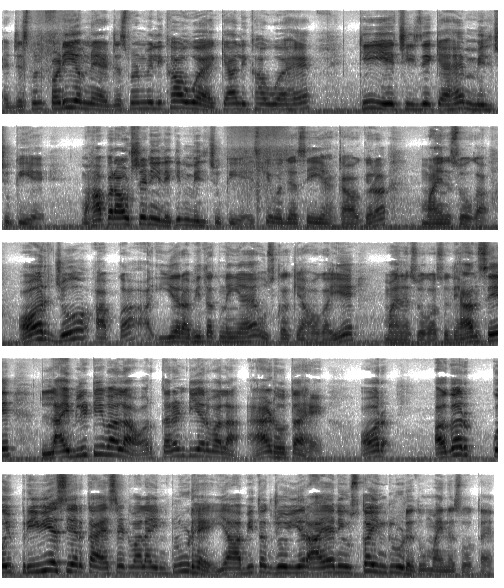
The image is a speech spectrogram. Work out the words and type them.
एडजस्टमेंट पढ़ी हमने एडजस्टमेंट में लिखा हुआ है। क्या लिखा हुआ है कि ये चीज़ें क्या है? मिल चुकी है। वहाँ पर आउट से नहीं, लेकिन मिल चुकी है। इसकी वजह से यहाँ क्या होगा? माइनस होगा। और जो आपका ईयर अभी तक नहीं आया, उसका क्या होगा? ये माइनस होगा। सो ध्यान से लाइबिलिटी वाला और करंट ईयर वाला ऐड होता है। और अगर कोई प्रीवियस ईयर का एसेट वाला इंक्लूड है, या अभी तक जो ईयर आया नहीं, उसका इंक्लूड है तो माइनस होता है।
